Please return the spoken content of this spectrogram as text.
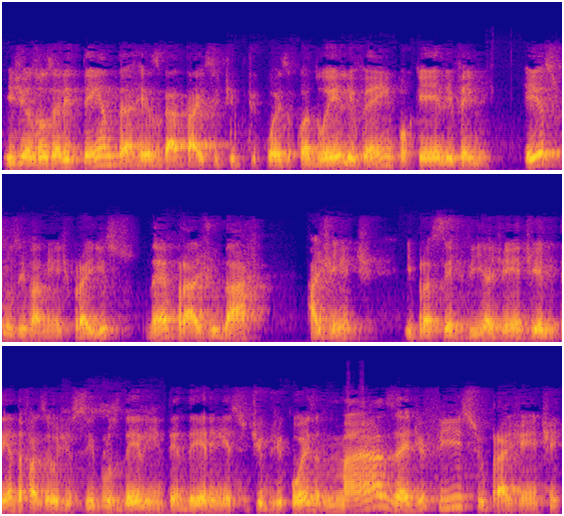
E Jesus ele tenta resgatar esse tipo de coisa quando ele vem, porque ele vem exclusivamente para isso, né, para ajudar a gente e para servir a gente. Ele tenta fazer os discípulos dele entenderem esse tipo de coisa, mas é difícil para a gente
